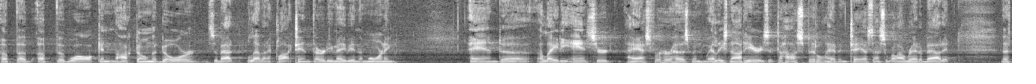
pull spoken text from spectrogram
up the, up the walk and knocked on the door. It's about 11 o'clock, 10.30 maybe in the morning. And uh, a lady answered. I asked for her husband. Well, he's not here. He's at the hospital having tests. I said, well, I read about it, the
